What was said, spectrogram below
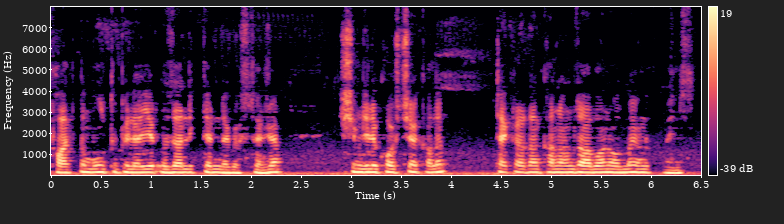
Farklı multiplayer özelliklerini de göstereceğim. Şimdilik hoşça kalın. Tekrardan kanalımıza abone olmayı unutmayınız.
